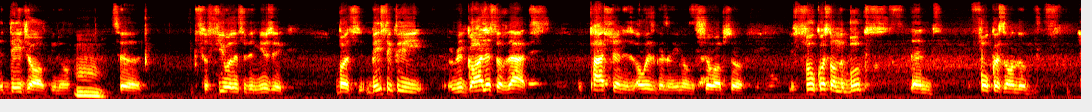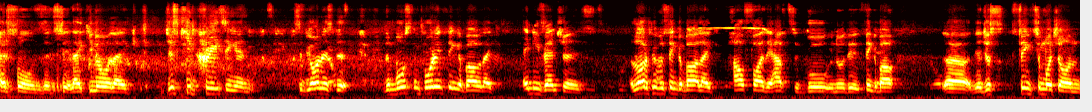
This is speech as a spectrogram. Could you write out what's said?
a day job, you know, mm. to to fuel into the music. But basically, regardless of that, passion is always gonna you know show up. So you focus on the books and focus on the headphones and say like you know like just keep creating and to be honest the, the most important thing about like any venture is a lot of people think about like how far they have to go you know they think about uh, they just think too much on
